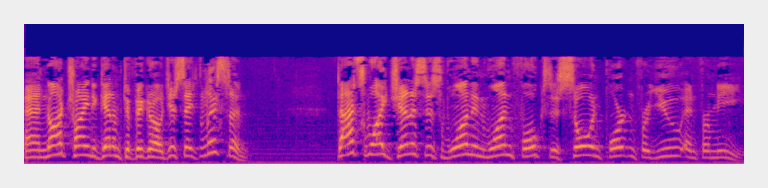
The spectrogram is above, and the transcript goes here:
and not trying to get him to figure out, just says, listen. That's why Genesis 1 and 1, folks, is so important for you and for me.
